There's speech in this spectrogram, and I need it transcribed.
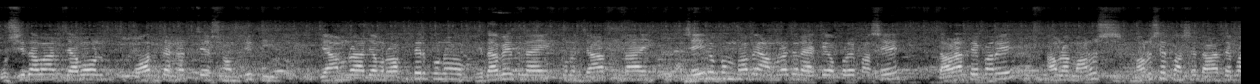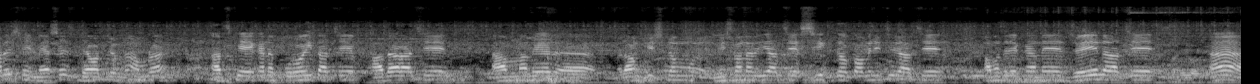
মুর্শিদাবাদ যেমন পথ দেখাচ্ছে সম্প্রীতি, যে আমরা যেমন রক্তের কোনো ভেদাভেদ নাই, কোনো জাত নাই, সেই রকমভাবে আমরা যেন একে অপরের পাশে দাঁড়াতে পারে, আমরা মানুষ, মানুষের পাশে দাঁড়াতে পারে, সেই মেসেজ দেওয়ার জন্য আমরা আজকে এখানে পুরোহিত আছে ফাদার আছে, আমাদের রামকৃষ্ণ মিশনারি আছে, শিখ কমিউনিটির আছে, আমাদের এখানে জৈন আছে হ্যাঁ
